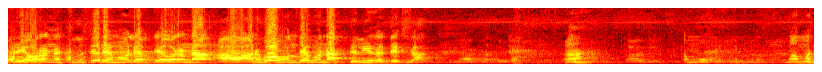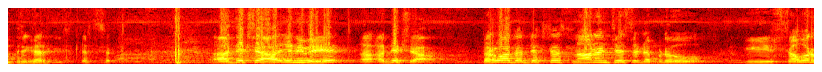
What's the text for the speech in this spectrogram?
మరి ఎవరన్నా చూసారేమో లేకపోతే ఎవరన్నా ఆ అనుభవం ఉందేమో నాకు తెలియదు అధ్యక్ష. ఆ? అమ్మో మా మంత్రి గారికి తెలుసు. అధ్యక్ష ఎనీవే అధ్యక్ష తర్వాత అధ్యక్ష స్నానం చేసేటప్పుడు ఈ షవర్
